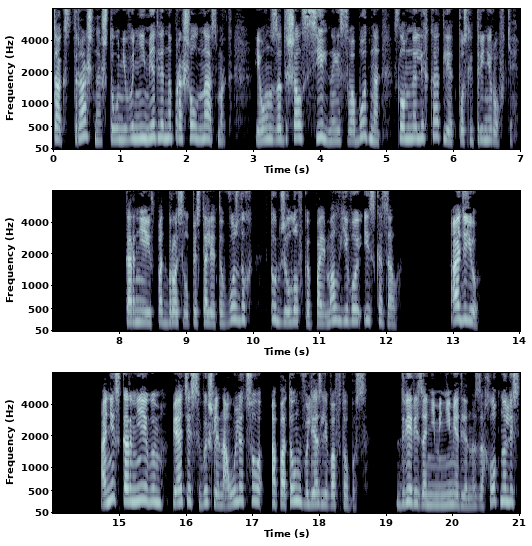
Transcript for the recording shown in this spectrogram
так страшно, что у него немедленно прошел насморк, и он задышал сильно и свободно, словно легкоатлет после тренировки. Корнеев подбросил пистолет в воздух, тут же ловко поймал его и сказал «Адью!». Они с Корнеевым, пятясь, вышли на улицу, а потом влезли в автобус. Двери за ними немедленно захлопнулись,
